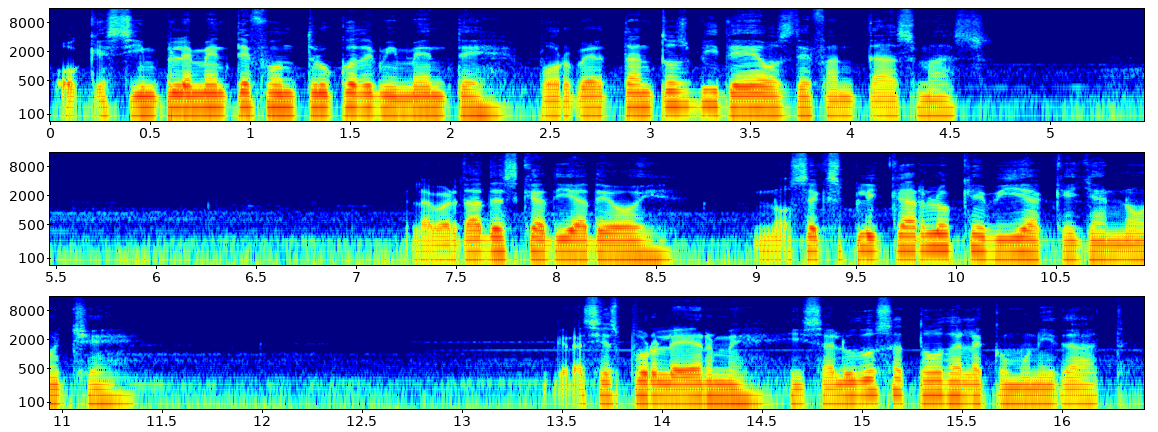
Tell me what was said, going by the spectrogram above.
o que simplemente fue un truco de mi mente por ver tantos videos de fantasmas. La verdad es que a día de hoy no sé explicar lo que vi aquella noche. Gracias por leerme y saludos a toda la comunidad.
